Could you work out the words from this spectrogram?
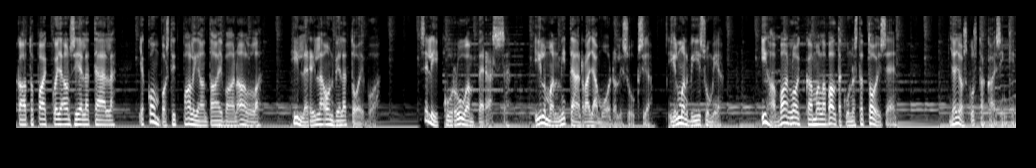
kaatopaikkoja on siellä täällä ja kompostit paljaan taivaan alla, hillerillä on vielä toivoa. Se liikkuu ruoan perässä, ilman mitään rajamuodollisuuksia, ilman viisumia – Ihan vaan loikkaamalla valtakunnasta toiseen. Ja joskus takaisinkin.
